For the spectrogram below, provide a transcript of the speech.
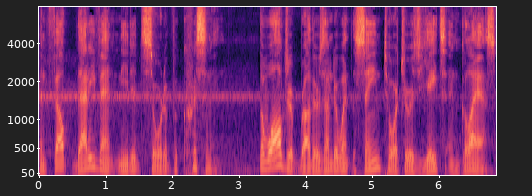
and felt that event needed sort of a christening. The Waldrop brothers underwent the same torture as Yates and Glass,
